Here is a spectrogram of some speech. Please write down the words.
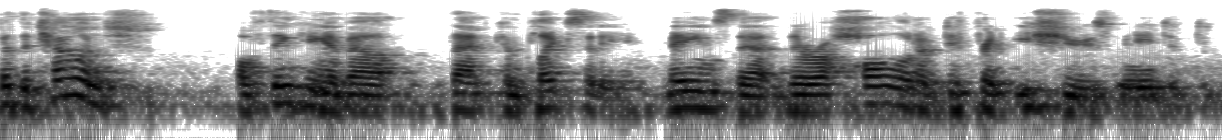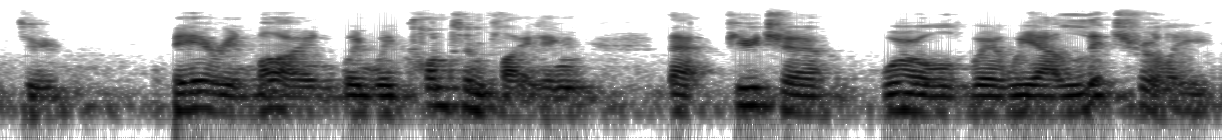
But the challenge of thinking about that complexity means that there are a whole lot of different issues we need to, to bear in mind when we're contemplating that future world where we are literally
